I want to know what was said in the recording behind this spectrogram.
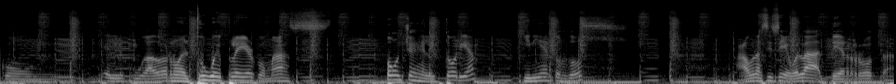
con el jugador, ¿no? el two-way player con más ponches en la historia. 502. Aún así se llevó la derrota.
